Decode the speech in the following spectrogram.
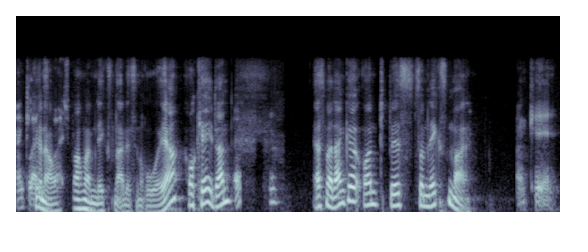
Ein kleines genau, Beispiel. machen wir im nächsten alles in Ruhe. Ja, okay, dann. Ja. Erstmal danke und bis zum nächsten Mal. Danke.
